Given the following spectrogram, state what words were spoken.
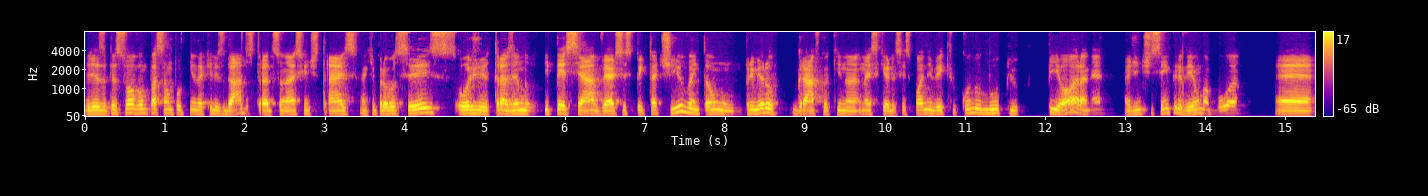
Beleza, pessoal, vamos passar um pouquinho daqueles dados tradicionais que a gente traz aqui para vocês. Hoje trazendo IPCA versus expectativa. Então, primeiro gráfico aqui na, na esquerda, vocês podem ver que quando o núcleo piora, né, a gente sempre vê uma boa, é,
